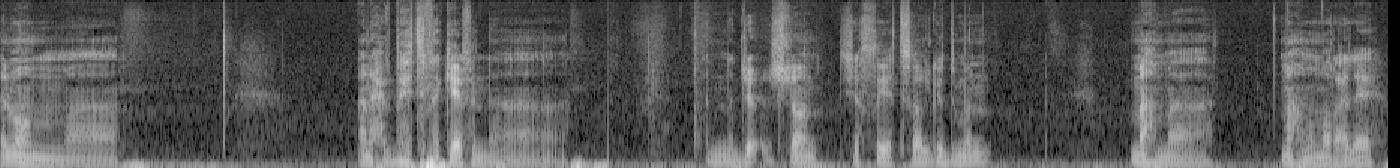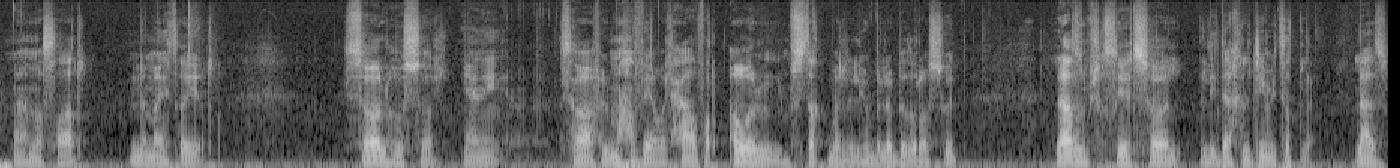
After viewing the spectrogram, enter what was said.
المهم آه أنا حبيت إنه كيف إنه إنه شلون شخصية سول جودمان مهما مهما مر عليه مهما صار إنه ما يتغير. سول هو سول. يعني سواء في الماضي أو الحاضر أو المستقبل اللي هو بالابيض والاسود لازم شخصية سول اللي داخل جيمي تطلع لازم.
